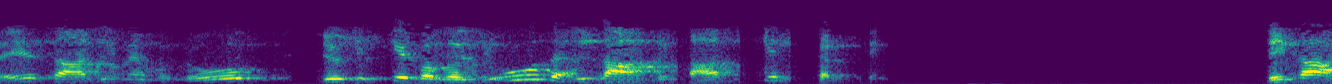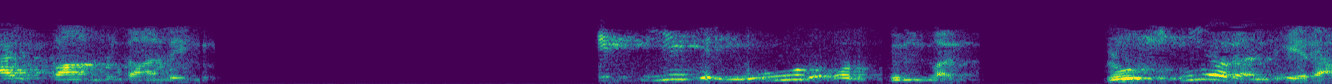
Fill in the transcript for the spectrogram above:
بڑے تعلیم ہیں وہ لوگ جو اس کے باوجود اللہ کے ساتھ شرک کرتے دیکھا آج کام سے کہاں لے گے اس لیے کہ نور اور ظلمت، روشنی اور اندھیرا،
